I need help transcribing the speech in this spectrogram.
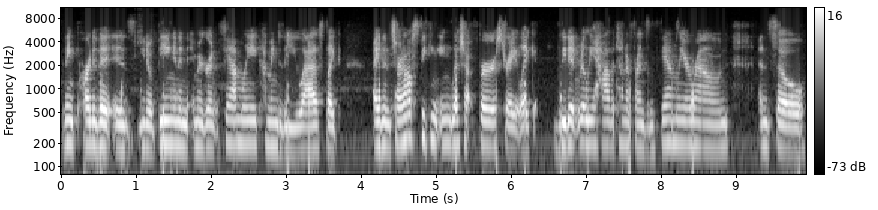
I think part of it is, you know, being in an immigrant family, coming to the US, like I didn't start off speaking English at first, right? Like we didn't really have a ton of friends and family around. And so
